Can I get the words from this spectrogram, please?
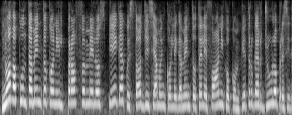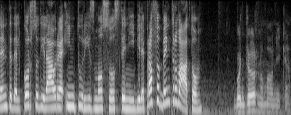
Nuovo appuntamento con il prof me lo spiega. Quest'oggi siamo in collegamento telefonico con Pietro Gargiulo, presidente del corso di laurea in turismo sostenibile. Prof, ben trovato. Buongiorno Monica.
